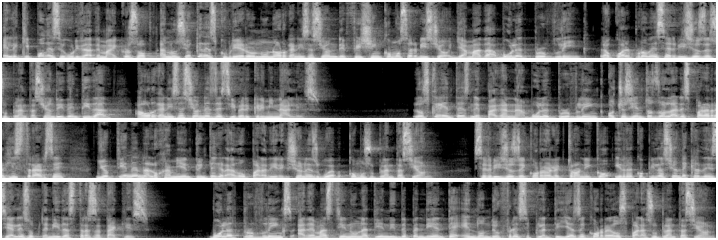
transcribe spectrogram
El equipo de seguridad de Microsoft anunció que descubrieron una organización de phishing como servicio llamada Bulletproof Link, la cual provee servicios de suplantación de identidad a organizaciones de cibercriminales. Los clientes le pagan a Bulletproof Link 800 dólares para registrarse y obtienen alojamiento integrado para direcciones web como suplantación, servicios de correo electrónico y recopilación de credenciales obtenidas tras ataques. Bulletproof Links además tiene una tienda independiente en donde ofrece plantillas de correos para su plantación.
